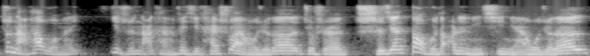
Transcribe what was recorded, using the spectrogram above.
就哪怕我们。一直拿凯文·费奇开涮，我觉得就是时间倒回到二零零七年，我觉得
